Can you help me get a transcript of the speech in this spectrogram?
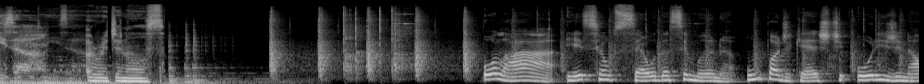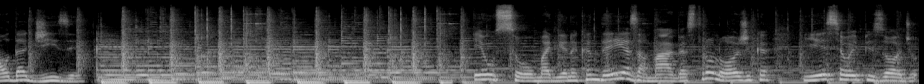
Deezer Originals. Olá, esse é o Céu da Semana, um podcast original da Deezer. Eu sou Mariana Candeias, a maga astrológica, e esse é o episódio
